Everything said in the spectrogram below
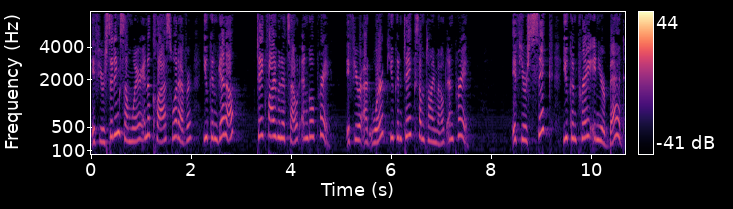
If you're sitting somewhere in a class, whatever, you can get up, take five minutes out and go pray. If you're at work, you can take some time out and pray. If you're sick, you can pray in your bed.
